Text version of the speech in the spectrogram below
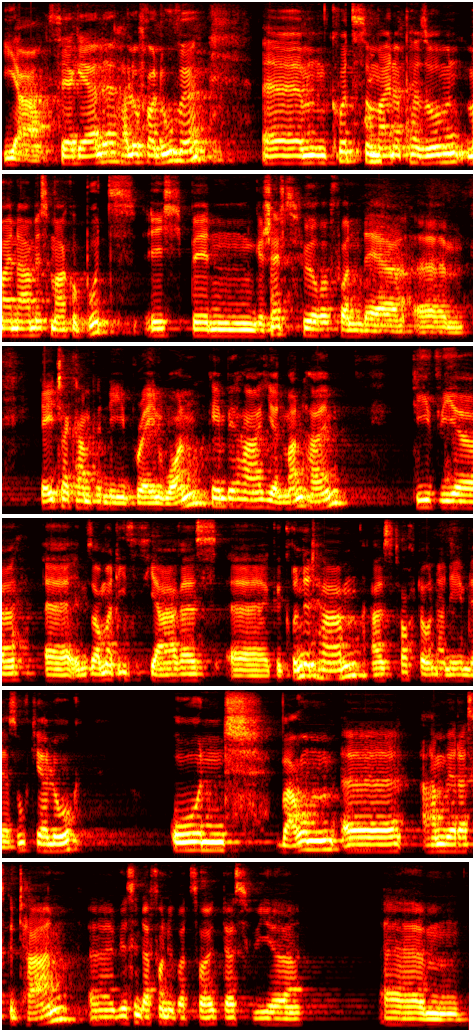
Ja, sehr gerne. Hallo, Frau Duwe. Ähm, kurz zu meiner Person. Mein Name ist Marco Butz. Ich bin Geschäftsführer von der ähm, Data Company Brain One GmbH hier in Mannheim die wir äh, im Sommer dieses Jahres äh, gegründet haben als Tochterunternehmen der Suchdialog. Und warum äh, haben wir das getan? Äh, wir sind davon überzeugt, dass wir ähm,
